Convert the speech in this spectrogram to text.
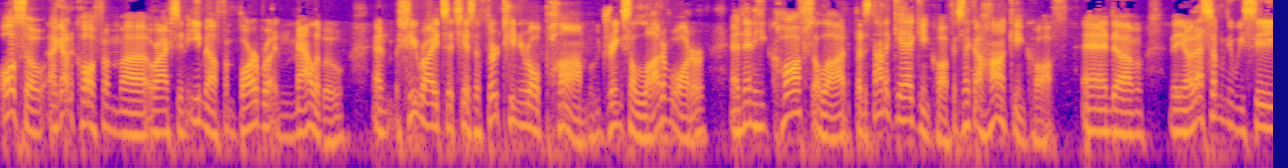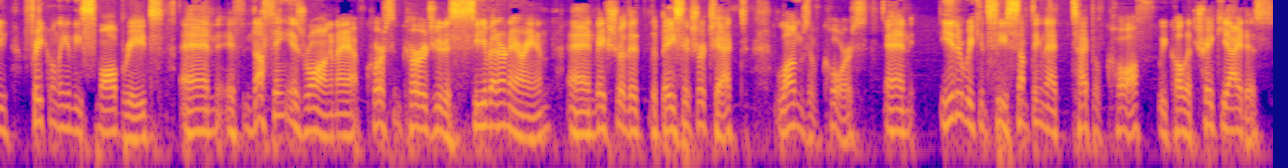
Also, I got a call from, uh, or actually an email from Barbara in Malibu, and she writes that she has a 13 year old Pom who drinks a lot of water, and then he coughs a lot, but it's not a gagging cough, it's like a honking cough. And um, you know that's something that we see frequently in these small breeds. And if nothing is wrong, and I of course encourage you to see a veterinarian and make sure that the basics are checked, lungs of course, and either we can see something that type of cough we call it tracheitis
